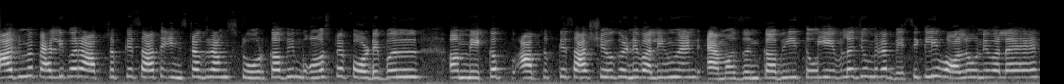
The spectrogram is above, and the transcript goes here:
आज मैं पहली बार आप सबके साथ इंस्टाग्राम स्टोर का भी मोस्ट अफोर्डेबल मेकअप आप सबके साथ शेयर करने वाली हूँ एंड अमेजन का भी। तो ये वाला जो मेरा बेसिकली हॉल होने वाला है,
